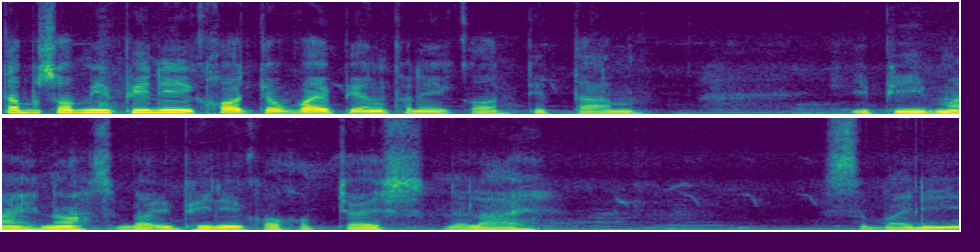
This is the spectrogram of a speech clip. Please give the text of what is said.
ท่านผู้ชม EP นี้ขอจบไว้เพียงเท่านี้ก่อนติดตาม EP ใหม่เนาะสำหรับ EP นี้ขอขอบใจหลายๆสบายดี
